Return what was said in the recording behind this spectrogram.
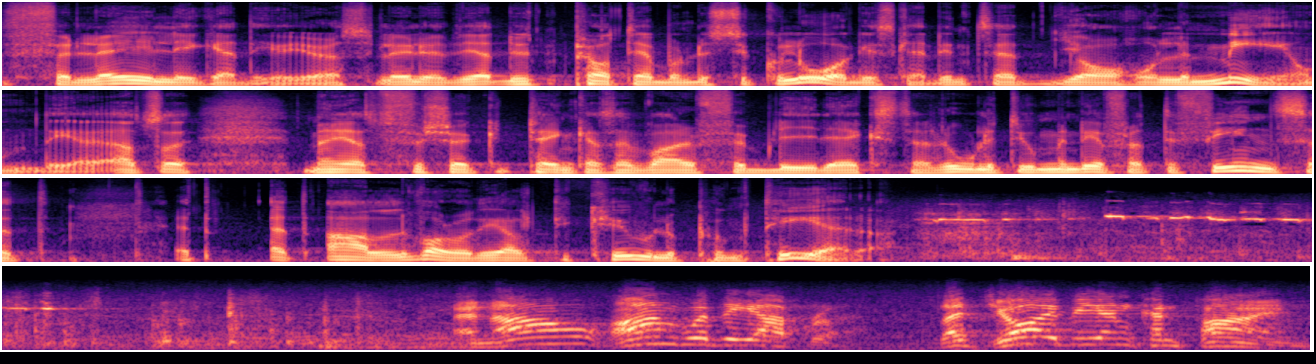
förlöjliga det och göra sig löjlig. Nu pratar jag bara om det psykologiska, det är inte så att jag håller med om det. Alltså, men jag försöker tänka sig varför blir det extra roligt? Jo, men det är för att det finns ett, ett, ett allvar och det är alltid kul att punktera. And now, on with the opera. Let joy be unconfined.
